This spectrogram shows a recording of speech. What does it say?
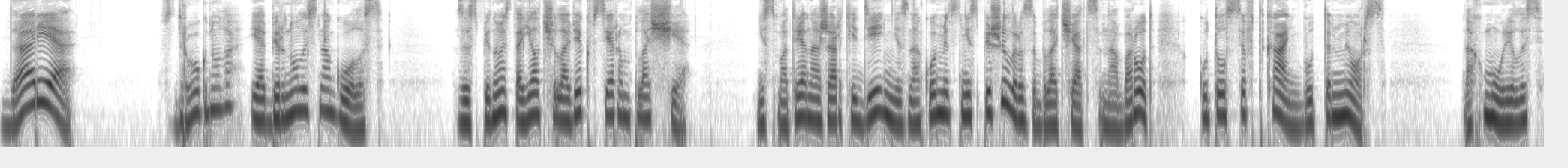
«Дарья!» Вздрогнула и обернулась на голос. За спиной стоял человек в сером плаще. Несмотря на жаркий день, незнакомец не спешил разоблачаться, наоборот, кутался в ткань, будто мерз. Нахмурилась.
